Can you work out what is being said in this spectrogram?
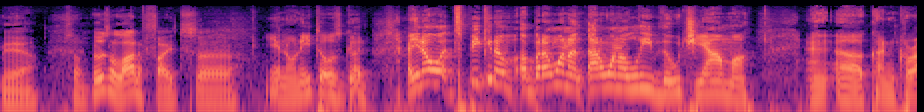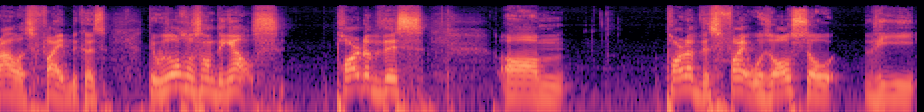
Yeah. So- it was a lot of fights. Uh, Yeah, Nonito's good. And you know what? Speaking of, uh, but I want to I don't want to leave the Uchiyama and uh, and Corrales fight because there was also something else. Part of this, um, part of this fight was also the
